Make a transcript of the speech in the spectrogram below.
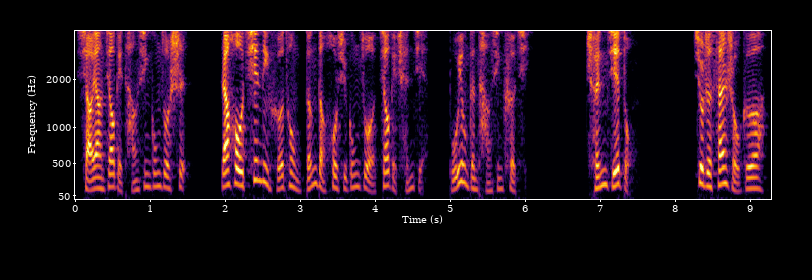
小样交给唐鑫工作室。然后签订合同等等后续工作交给陈姐，不用跟唐鑫客气。陈姐懂，就这三首歌，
